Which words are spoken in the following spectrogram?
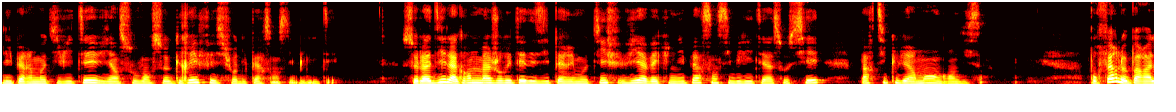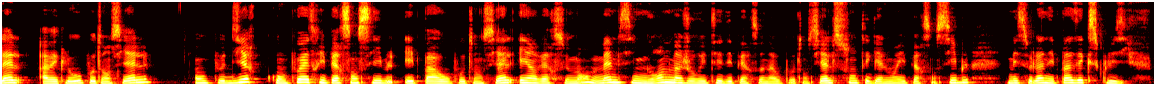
L'hyperémotivité vient souvent se greffer sur l'hypersensibilité. Cela dit, la grande majorité des hyperémotifs vit avec une hypersensibilité associée, particulièrement en grandissant. Pour faire le parallèle avec le haut potentiel, on peut dire qu'on peut être hypersensible et pas haut potentiel, et inversement, même si une grande majorité des personnes à haut potentiel sont également hypersensibles, mais cela n'est pas exclusif.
